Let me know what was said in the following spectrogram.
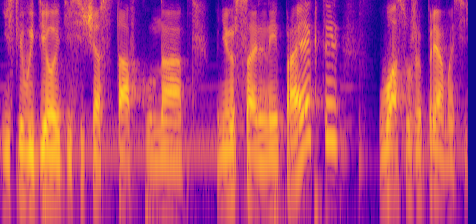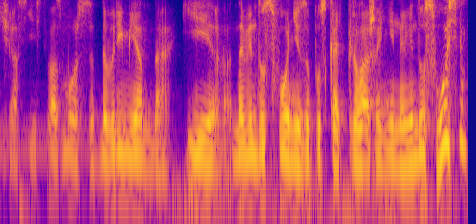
если вы делаете сейчас ставку на универсальные проекты, у вас уже прямо сейчас есть возможность одновременно и на Windows Phone запускать приложение на Windows 8,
